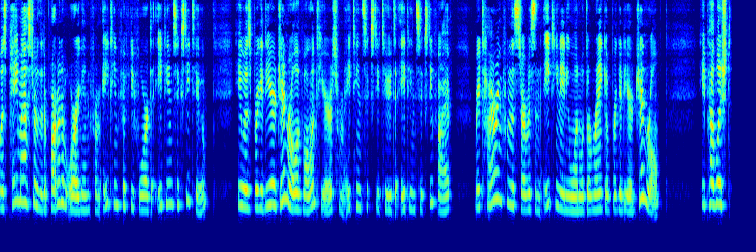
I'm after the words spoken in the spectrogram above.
was paymaster of the Department of Oregon from 1854 to 1862. He was Brigadier General of Volunteers from 1862 to 1865, retiring from the service in 1881 with the rank of Brigadier General. He published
